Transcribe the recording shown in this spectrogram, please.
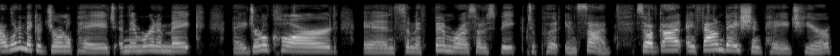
I want to make a journal page and then we're going to make a journal card and some ephemera, so to speak, to put inside. So I've got a foundation page here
